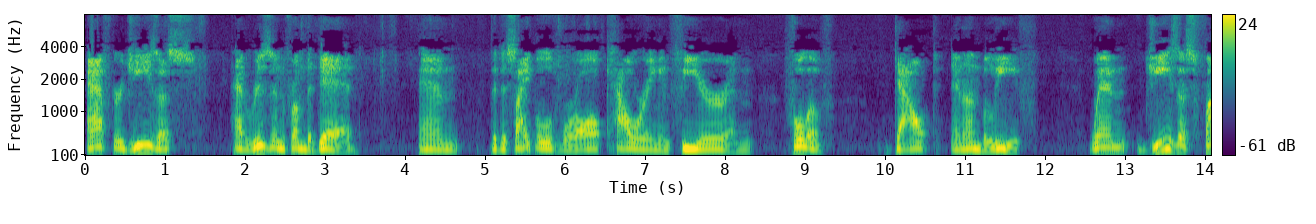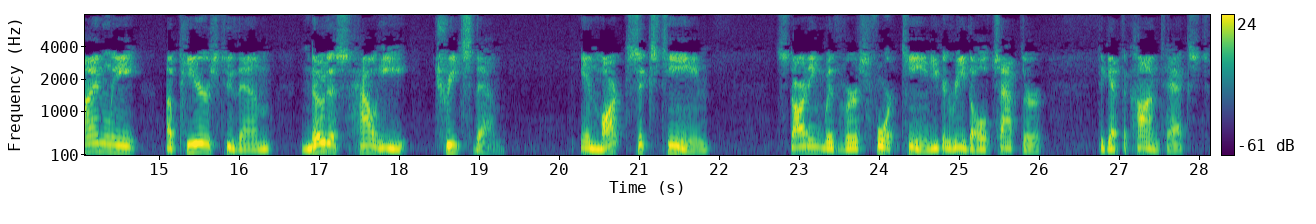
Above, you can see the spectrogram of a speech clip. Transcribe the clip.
after Jesus had risen from the dead and the disciples were all cowering in fear and full of doubt and unbelief, when Jesus finally appears to them, notice how he treats them. In Mark 16, starting with verse 14, you can read the whole chapter to get the context.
